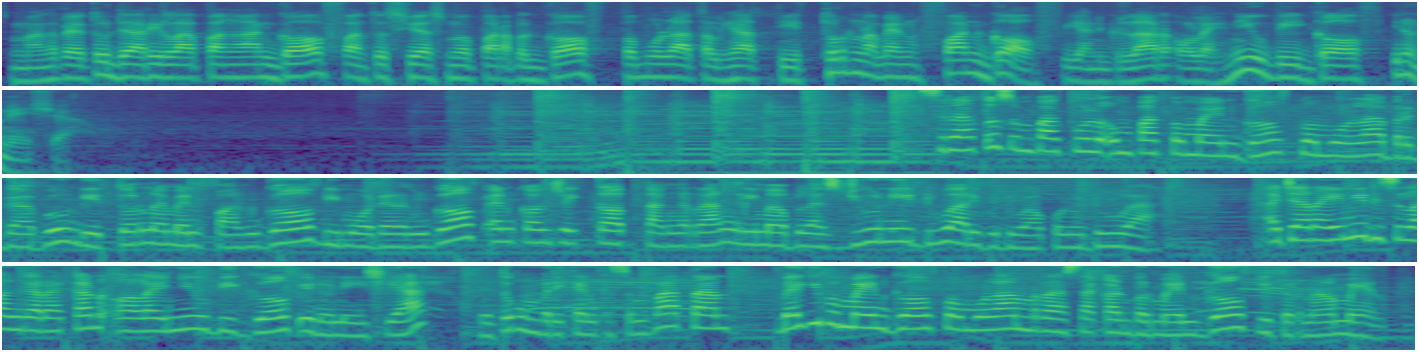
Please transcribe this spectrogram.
Sementara itu dari lapangan golf, antusiasme para pegolf pemula terlihat di turnamen Fun Golf yang digelar oleh Newbie Golf Indonesia. 144 pemain golf pemula bergabung di turnamen Fun Golf di Modern Golf and Country Club Tangerang 15 Juni 2022. Acara ini diselenggarakan oleh Newbie Golf Indonesia untuk memberikan kesempatan bagi pemain golf pemula merasakan bermain golf di turnamen.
